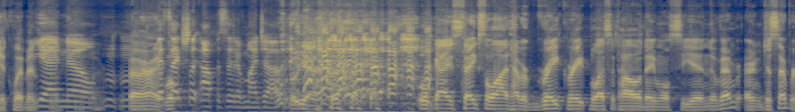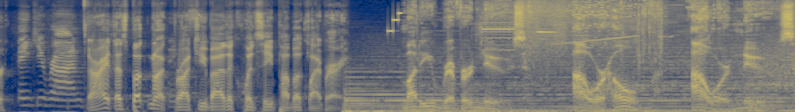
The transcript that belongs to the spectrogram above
equipment. yeah, no. Mm-mm. All right. That's well, actually opposite of my job. yeah. well, guys, thanks a lot. Have a great, great, blessed holiday, and we'll see you in November or in December. Thank you, Ron. All right, that's Book Nook, brought to you by the Quincy Public Library. Muddy River News. Our home, our news.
